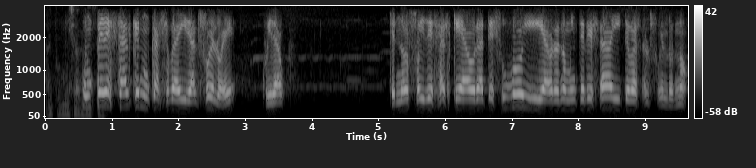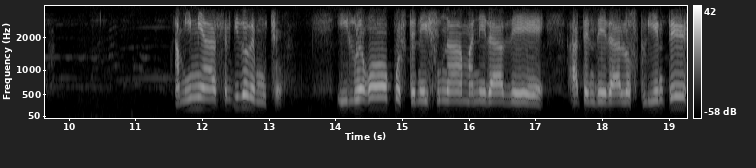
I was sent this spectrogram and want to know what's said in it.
Pues un pedestal que nunca se va a ir al suelo, ¿eh? Cuidado. Que no soy de esas que ahora te subo y ahora no me interesa y te vas al suelo, no. A mí me ha servido de mucho. Y luego, pues tenéis una manera de atender a los clientes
